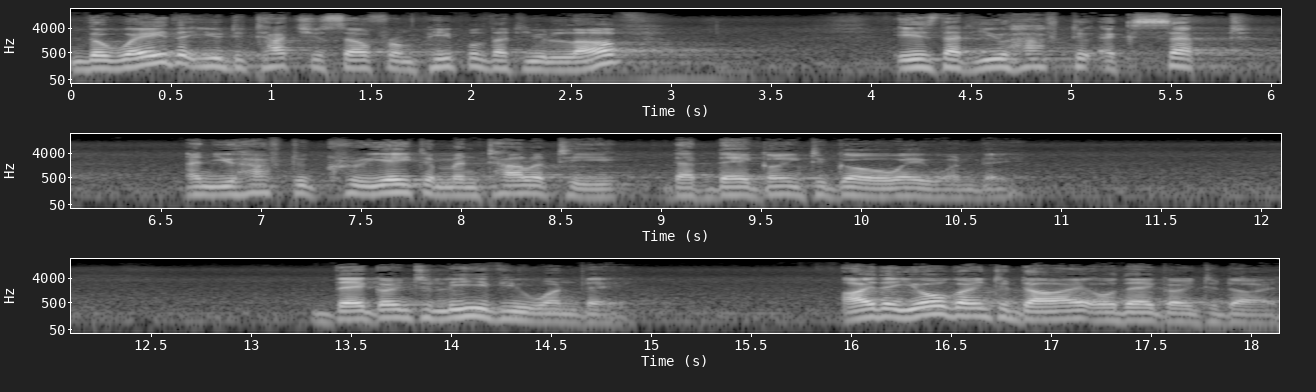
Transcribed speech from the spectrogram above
The way that you detach yourself from people that you love is that you have to accept and you have to create a mentality that they're going to go away one day. They're going to leave you one day. Either you're going to die or they're going to die.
